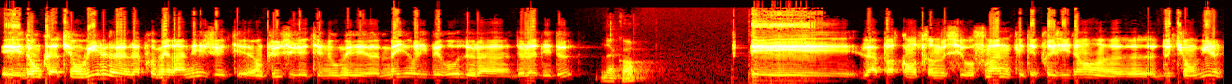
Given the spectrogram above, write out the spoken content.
Et donc à Thionville, euh, la première année, j'ai été, en plus, j'ai été nommé euh, meilleur libéraux de la de la D2. D'accord. Et là, par contre, Monsieur Hoffman, qui était président euh, de Thionville,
